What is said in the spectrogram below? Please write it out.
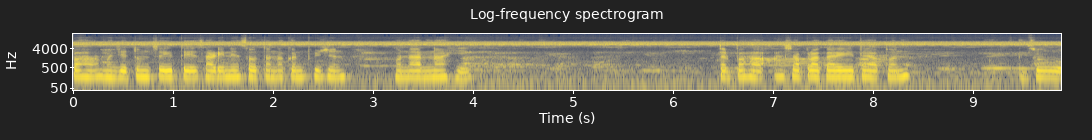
पहा. म्हणजे तुमचं इथे साडी नेसवताना कन्फ्युजन होणार नाही. तर पहा अशा प्रकारे इथे आपण जो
